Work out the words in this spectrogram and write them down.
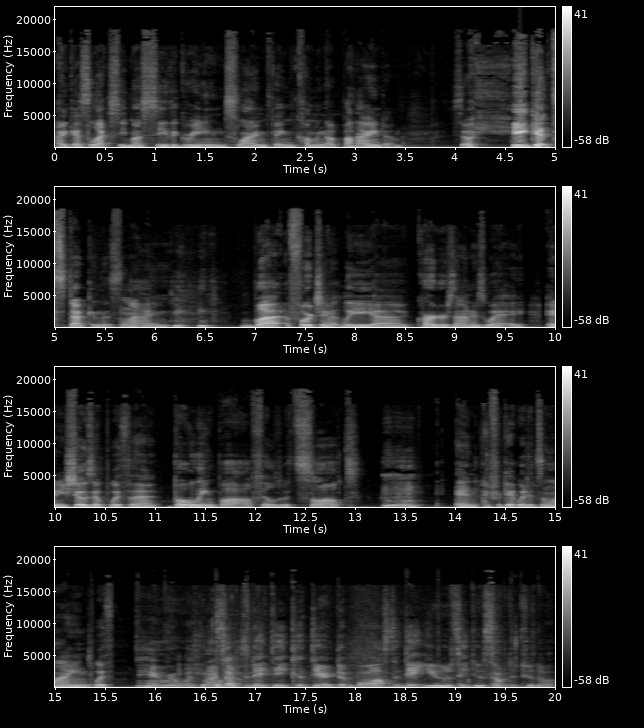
I guess Lexi must see the green slime thing coming up behind him. So he gets stuck in the slime. But fortunately, uh, Carter's on his way, and he shows up with a bowling ball filled with salt. Mm-hmm. And I forget what it's lined with. I can't remember what's mine. Something they did because they're the balls that they use. They do something to the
